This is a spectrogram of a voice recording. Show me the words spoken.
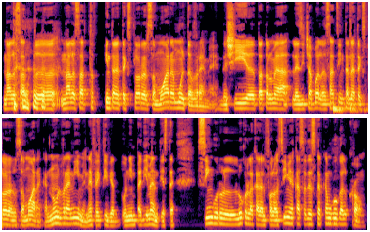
n-a lăsat, uh, n-a lăsat Internet Explorer să moară multă vreme. Deși uh, toată lumea le zicea, bă, lăsați Internet Explorer să moară, că nu-l vrea nimeni, efectiv, e un impediment. Este singurul lucru la care îl folosim e ca să descărcăm Google Chrome.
